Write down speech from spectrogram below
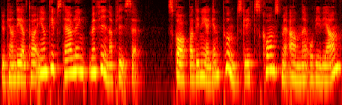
Du kan delta i en tipstävling med fina priser. Skapa din egen punktskriftskonst med Anne och Vivian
